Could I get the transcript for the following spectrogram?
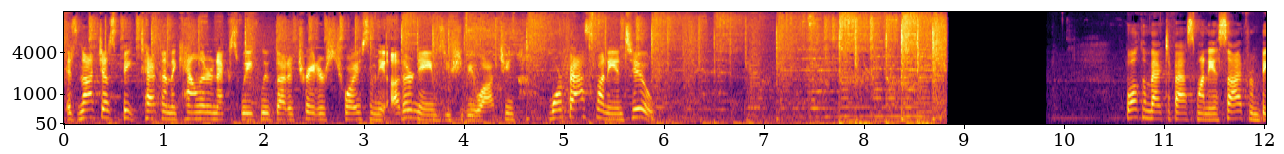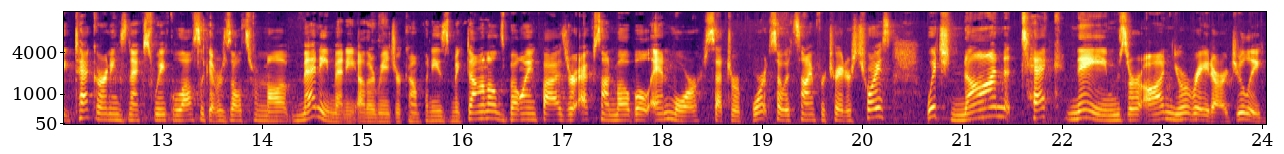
It's not just big tech on the calendar next week. We've got a trader's choice and the other names you should be watching. More fast money in two. Welcome back to Fast Money. Aside from big tech earnings next week, we'll also get results from uh, many, many other major companies McDonald's, Boeing, Pfizer, ExxonMobil, and more set to report. So it's time for Trader's Choice. Which non tech names are on your radar? Julie.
